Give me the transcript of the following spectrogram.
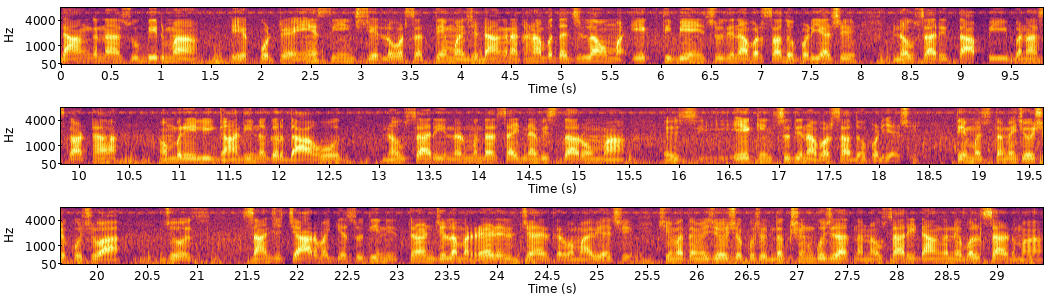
ડાંગના સુબીરમાં એક ફૂટ એંસી ઇંચ જેટલો વરસાદ તેમજ ડાંગના ઘણા બધા જિલ્લાઓમાં એકથી બે ઇંચ સુધીના વરસાદો પડ્યા છે. નવસારી, તાપી, બનાસકાંઠા, અમરેલી, ગાંધીનગર, દાહોદ, નવસારી, નર્મદા સાઈડના વિસ્તારોમાં એક ઇંચ સુધીના વરસાદો પડ્યા છે. તેમજ તમે જોઈ શકો છો આ જો સાંજે ચાર વાગ્યા સુધીની ત્રણ જિલ્લામાં રેડ એલર્ટ જાહેર કરવામાં આવ્યા છે. જેમાં તમે જોઈ શકો છો, દક્ષિણ ગુજરાતના નવસારી, ડાંગ અને વલસાડમાં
